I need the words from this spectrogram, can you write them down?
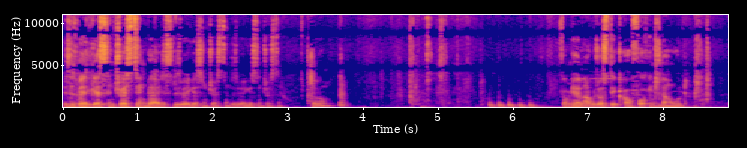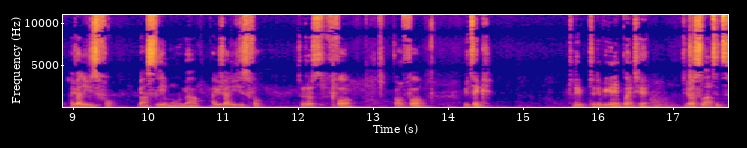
this is where it gets interesting guys. This is where it gets interesting. This is where it gets interesting. So from here now we just take our four inch downward. I usually use four. You are slim or oh, you have i usually use four. So just four from four you take to the to the beginning point here. You just slant it.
